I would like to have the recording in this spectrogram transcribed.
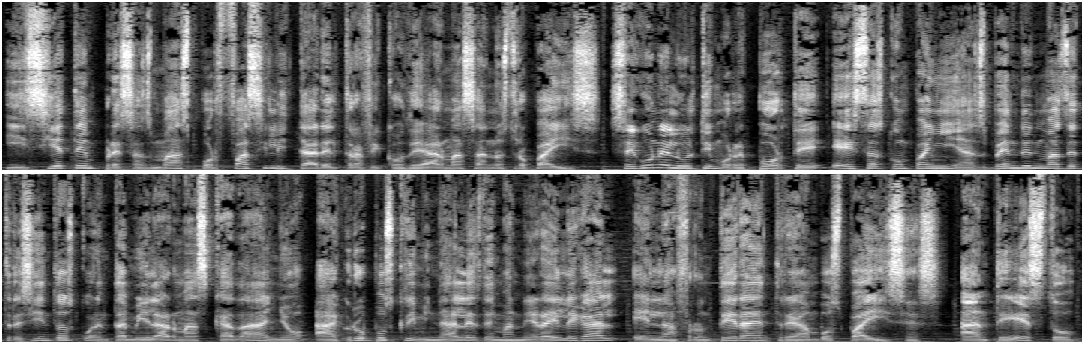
y siete empresas más por facilitar el tráfico de armas a nuestro país. Según el último reporte, estas compañías venden más de 340 mil armas cada año a grupos criminales de manera ilegal en la frontera entre ambos países. Ante esto,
